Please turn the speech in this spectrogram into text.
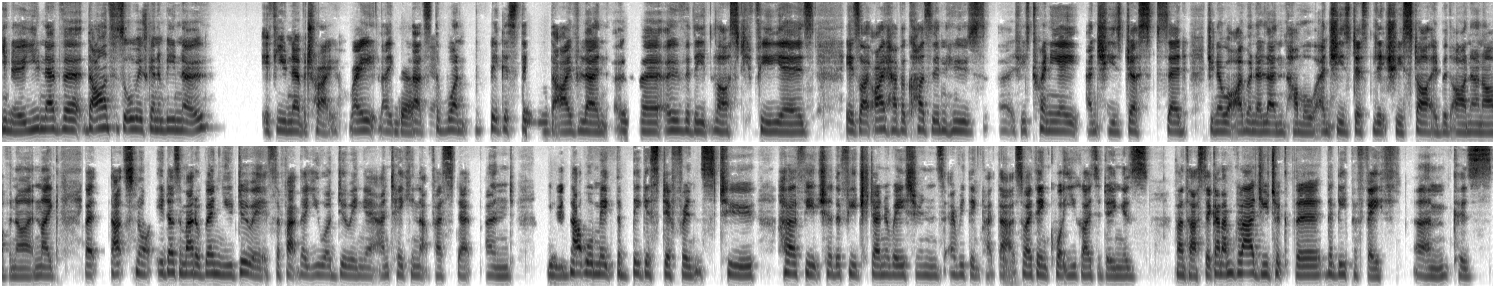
you know, you never. The answer is always going to be no if you never try right? Like yeah, that's yeah. the one biggest thing that i've learned over over the last few years. Is like i have a cousin who's uh, she's 28 and she's just said do you know what? I'm going to learn tamil. And she's just literally started with ana and avana. And like but that's not it doesn't matter when you do it it's the fact that you are doing it and taking that first step. And you know that will make the biggest difference to her future the future generations everything like that. So i think what you guys are doing is fantastic. And i'm glad you took the the leap of faith um because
